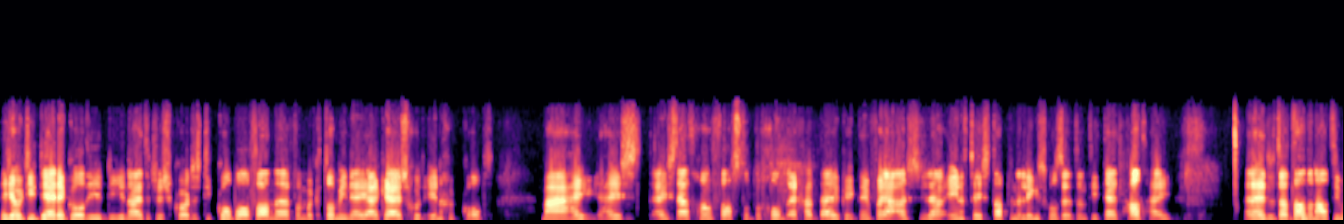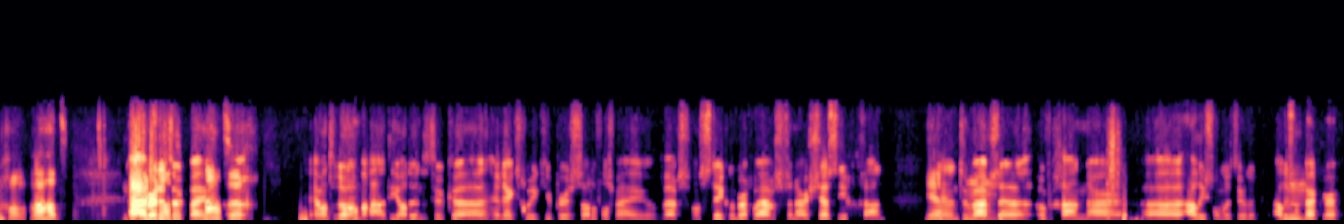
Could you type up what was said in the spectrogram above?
weet je, ook die derde goal die, die United weer scoort, is die kopbal van, eh van McTominay. Ja, hij is goed ingekopt. Maar hij, hij, is- hij staat gewoon vast op de grond en gaat duiken. Ik denk van ja, als hij nou één of twee stappen naar links kon zetten, want die tijd had hij. En hij doet dat dan, dan had hij hem gewoon gehad. Ja, hij werd natuurlijk bij. Matig. Ja, want Roma, die hadden natuurlijk eh, een reeks goede keepers. Ze hadden volgens mij, waren ze van Stekelenburg waren ze naar Chesney gegaan. Ja. En toen waren Mhm. ze overgegaan naar eh Alisson natuurlijk, Alisson Mhm. Becker.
